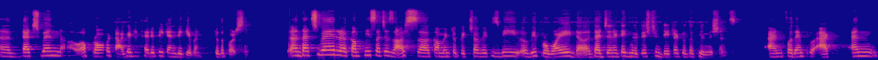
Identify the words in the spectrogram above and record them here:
uh, that's when a proper targeted therapy can be given to the person and that's where uh, companies such as uh, come into picture because we we provide that genetic mutation data to the clinicians and for them to act and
